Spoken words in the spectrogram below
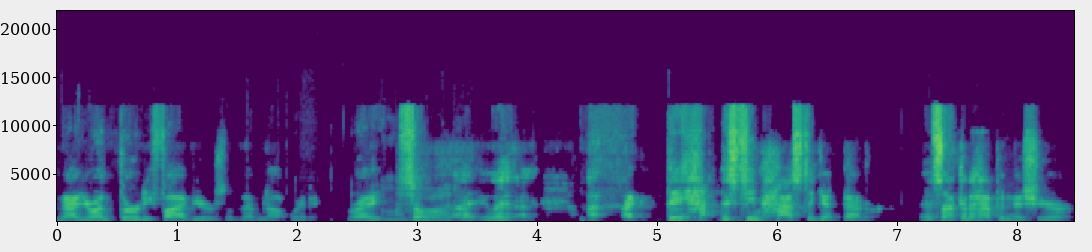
now you're on 35 years of them not winning, right? Oh so I, I, I, they ha- this team has to get better. And it's not going to happen this year.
